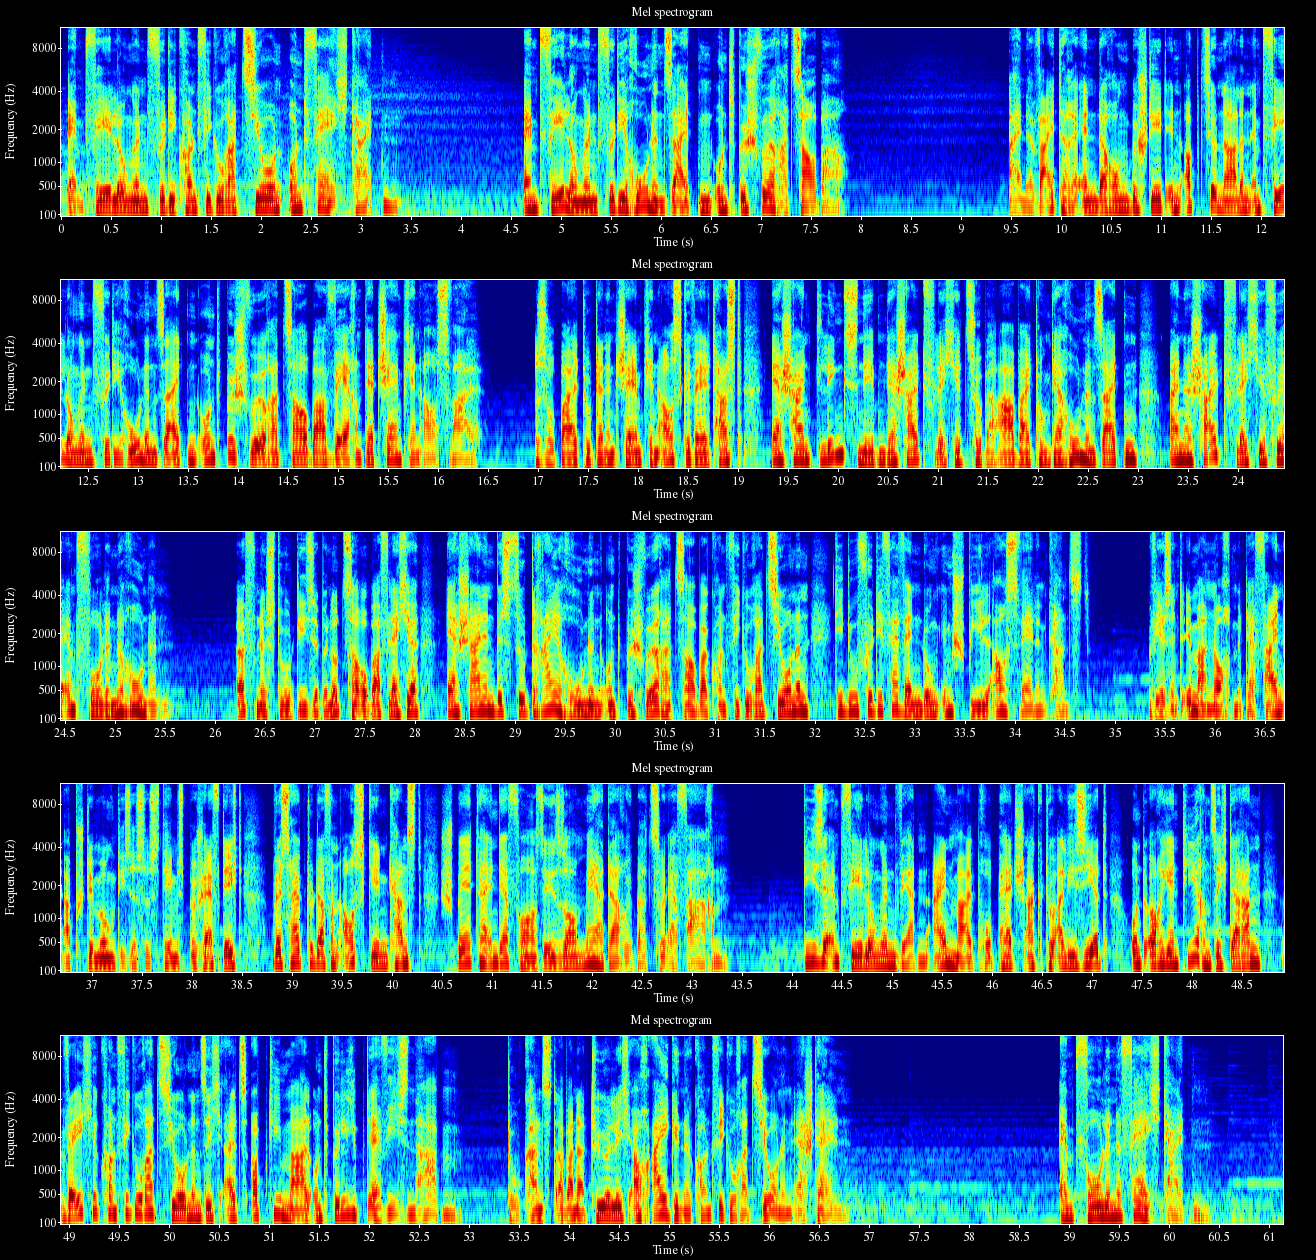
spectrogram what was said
Empfehlungen für die Konfiguration und Fähigkeiten. Empfehlungen für die Runenseiten und Beschwörerzauber. Eine weitere Änderung besteht in optionalen Empfehlungen für die Runenseiten und Beschwörerzauber während der Champion-Auswahl. Sobald du deinen Champion ausgewählt hast, erscheint links neben der Schaltfläche zur Bearbeitung der Runenseiten eine Schaltfläche für empfohlene Runen. Öffnest du diese Benutzeroberfläche, erscheinen bis zu drei Runen- und Beschwörerzauberkonfigurationen, die du für die Verwendung im Spiel auswählen kannst. Wir sind immer noch mit der Feinabstimmung dieses Systems beschäftigt, weshalb du davon ausgehen kannst, später in der Vorsaison mehr darüber zu erfahren. Diese Empfehlungen werden einmal pro Patch aktualisiert und orientieren sich daran, welche Konfigurationen sich als optimal und beliebt erwiesen haben. Du kannst aber natürlich auch eigene Konfigurationen erstellen. Empfohlene Fähigkeiten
